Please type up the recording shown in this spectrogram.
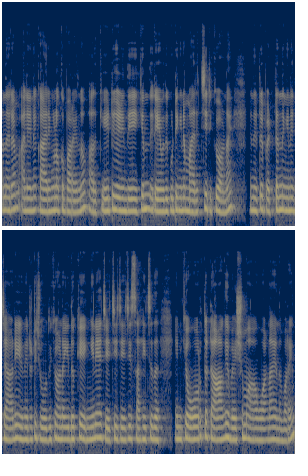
അന്നേരം അലീന കാര്യങ്ങളൊക്കെ പറയുന്നു. അത് കേട്ട് കഴിയുമ്പോഴേക്കും രേവതിക്കുട്ടി ഇങ്ങനെ മരിച്ചിരിക്കുവാണ്. എന്നിട്ട് പെട്ടെന്ന് ഇങ്ങനെ ചാടി എഴുന്നേറ്റിട്ട് ചോദിക്കുവാണ് ഇതൊക്കെ എങ്ങനെയാണ് ചേച്ചി? ചേച്ചി സഹിച്ചത്? എനിക്ക് ഓർത്തിട്ട് ആകെ വിഷമമാവുകയാണ് എന്ന് പറയും.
